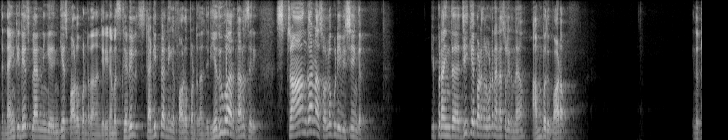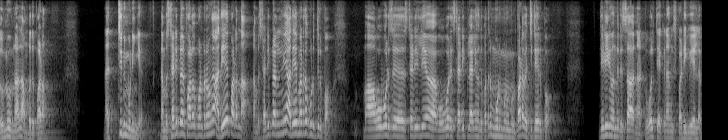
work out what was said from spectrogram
இந்த 90 டேஸ் பிளான் நீங்கள் இன்கேஸ் ஃபாலோ பண்ணுறதா சரி நம்ம ஸ்கெடியூல் ஸ்டடி பிளான் நீங்கள் ஃபாலோ பண்ணுறதா சரி எதுவாக இருந்தாலும் சரி ஸ்ட்ராங்காக நான் சொல்லக்கூடிய விஷயங்கள். இப்போ நான் இந்த ஜிகே பாடங்கள் கூட நான் என்ன சொல்லியிருந்தேன்? ஐம்பது பாடம். இந்த தொண்ணூறு நாள் ஐம்பது படம். நச்சுன்னு முடிங்க. நம்ம ஸ்டடி பிளான் ஃபாலோ பண்ணுறவங்க அதே படம் தான். நம்ம ஸ்டடி பிளான்லேயும் அதே மாதிரி தான் கொடுத்துருப்போம். ஒவ்வொரு ஸ்டடிலையும் ஒவ்வொரு ஸ்டடி பிளான்லையும் வந்து பார்த்தா மூணு மூணு மூணு படம் வச்சுட்டே இருப்போம். திடீர்னு வந்துட்டு சார் நான் டுவெல்த் எக்கனாமிக்ஸ் படிக்கவே இல்லை.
